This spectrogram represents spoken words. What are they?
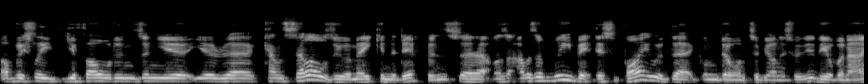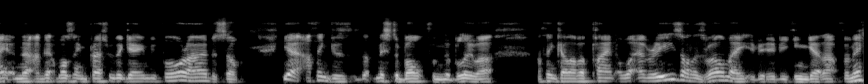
obviously your Fodens and your your uh, Cancelos who were making the difference. Uh, I was I was a wee bit disappointed with uh, to be honest with you, the other night, and I wasn't impressed with the game before either. So, yeah, I think as Mr. Bolt from the Blue. I, I think I'll have a pint of whatever he's on as well, mate, if, if you can get that for me.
